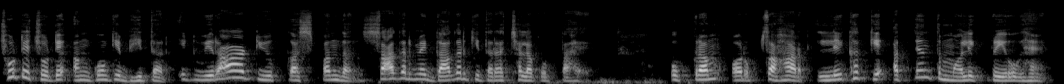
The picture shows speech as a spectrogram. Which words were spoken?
छोटे छोटे अंकों के भीतर एक विराट युग का स्पंदन सागर में गागर की तरह छलक उठता है। उपक्रम और उपसंहार लेखक के अत्यंत मौलिक प्रयोग हैं।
